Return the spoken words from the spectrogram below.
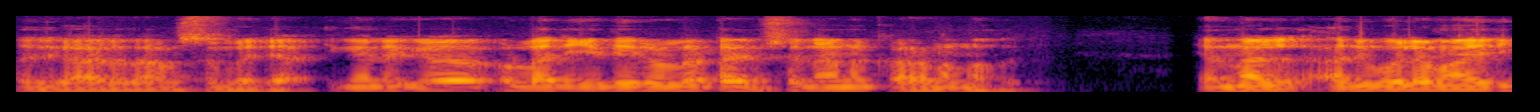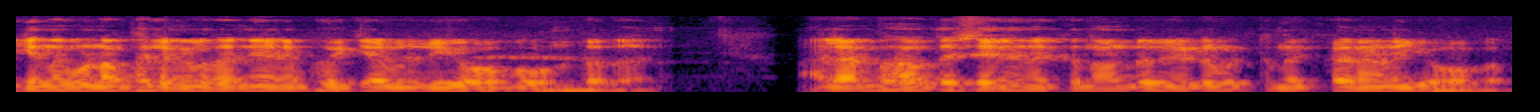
അതിന് കാലതാമസം വരിക ഇങ്ങനെയൊക്കെ ഉള്ള രീതിയിലുള്ള ടെൻഷനാണ് കാണുന്നത്. എന്നാൽ അനുകൂലമായിരിക്കുന്ന ഗുണഫലങ്ങൾ തന്നെ അനുഭവിക്കാനുള്ളൊരു യോഗം ഉണ്ട് താൻ നാലാം ഭാവത്തെ ശനി നിൽക്കുന്നതുകൊണ്ട് വീട് വിട്ട് നിൽക്കാനാണ് യോഗം.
